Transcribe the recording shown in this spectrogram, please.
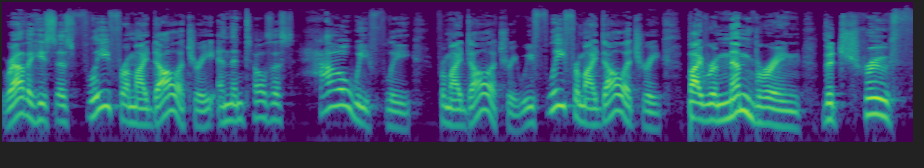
Rather, he says, flee from idolatry, and then tells us how we flee from idolatry. We flee from idolatry by remembering the truth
